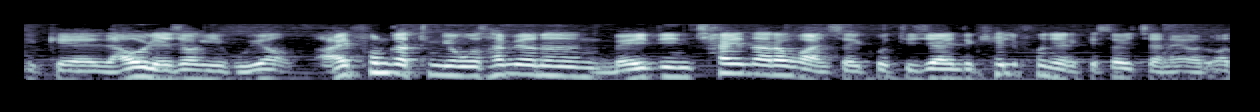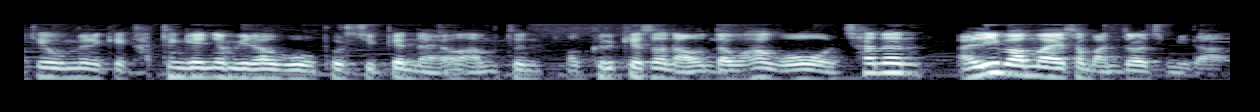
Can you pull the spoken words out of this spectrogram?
이렇게 나올 예정이고요. 아이폰 같은 경우 사면은 메이드 인 차이나라고 안 써있고 디자인드 캘리포니아 이렇게 써있잖아요. 어떻게 보면 이렇게 같은 개념이라고 볼 수 있겠나요? 아무튼 어, 그렇게 해서 나온다고 하고 차는 알리바마에서 만들어집니다.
